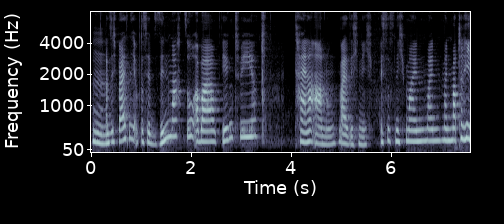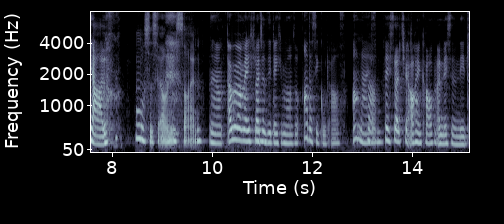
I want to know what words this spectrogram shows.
Hm. Also ich weiß nicht, ob das jetzt Sinn macht so, aber irgendwie, keine Ahnung, weiß ich nicht. Ist das nicht mein, mein, mein Material? Muss es ja auch nicht sein. Ja, aber immer, wenn ich Leute sehe, denke ich immer so, oh, das sieht gut aus. Oh, nice. Ja. Vielleicht sollte ich mir auch einen kaufen. Und nicht so, nee, du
